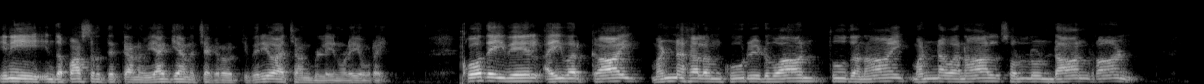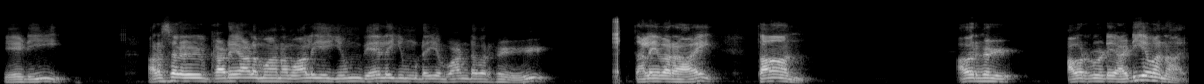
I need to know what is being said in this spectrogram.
இனி இந்த பாசுரத்திற்கான வியாக்கியான சக்கரவர்த்தி பெரியவாச்சான் பிள்ளையினுடைய உரை. கோதைவேல் ஐவர்காய் மண்ணகலம் கூறிடுவான் தூதனாய் மன்னவனால் சொல்லுண்டான் கான். ஏடி அரசர்களுக்கு அடையாளமான மாலையையும் வேலையும் உடைய பாண்டவர்கள் தலைவராய் தான். அவர்கள் அவர்களுடைய அடியவனாய்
